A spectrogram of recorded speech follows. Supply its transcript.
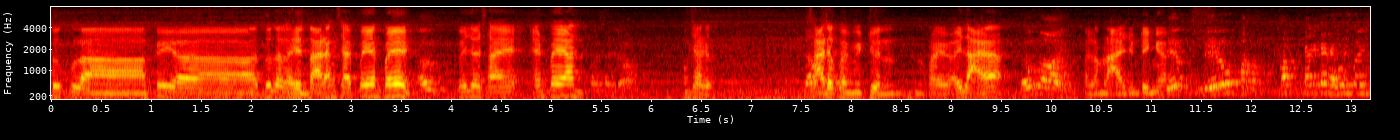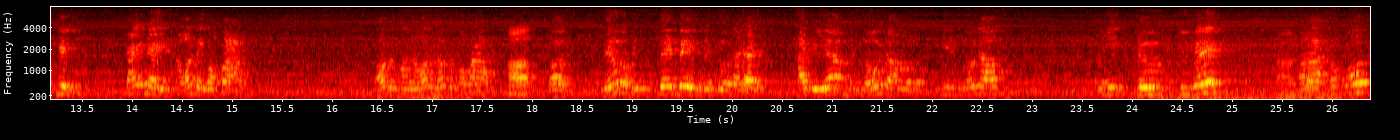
Tức là cái à, tức là hiện tại đang xài PNP ừ. Bây giờ xài NPN ờ, xài không? Xài được. Đó, xài được phải phải chuyển phải ấy lại á. Đúng rồi. Phải làm lại chương trình á. Nếu nếu mà không cái cái này không liên quan đến gì cái này nói về ngọt vào. Nói được nói nói về ngọt vào. Ờ. Rồi nếu mà mình thì mình đồ này đây. Thay vì á mình nối vào như nối đâu vì trừ trừ V ờ, hoặc là không tốt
